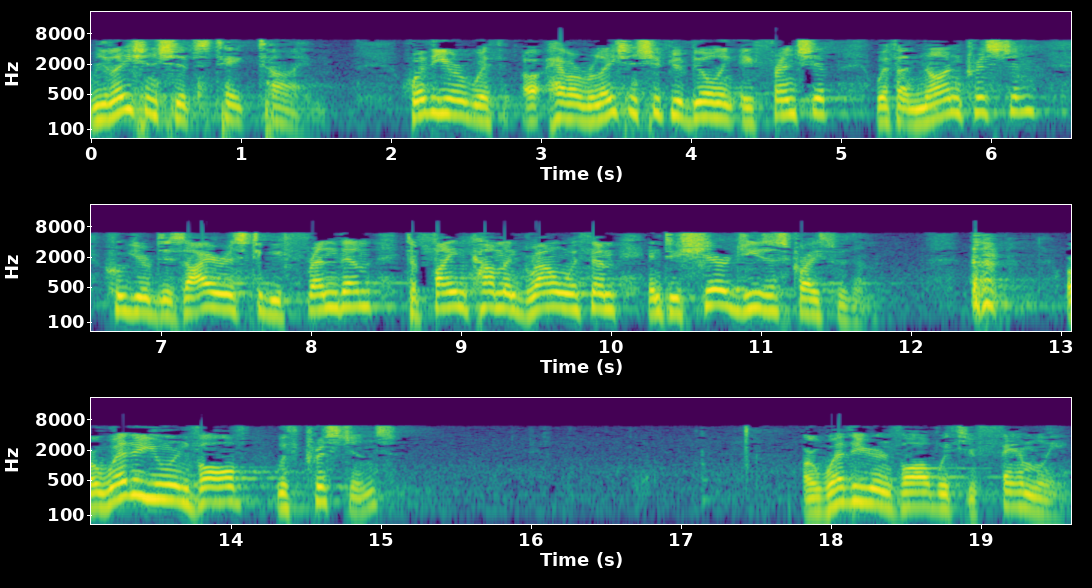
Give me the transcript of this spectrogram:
Relationships take time. Whether with, uh, have a relationship you're building, a friendship with a non-Christian who your desire is to befriend them, to find common ground with them, and to share Jesus Christ with them. or whether you're involved with Christians, or whether you're involved with your family,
